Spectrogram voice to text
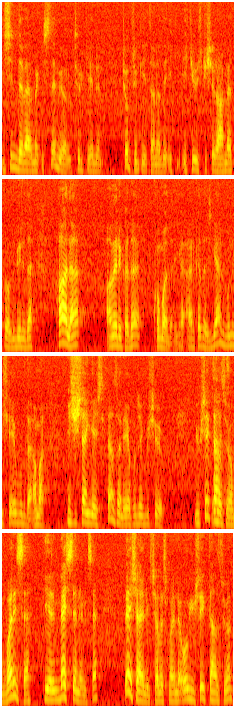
isim de vermek istemiyorum. Türkiye'nin çok çok iyi tanıdığı 2-3 kişi rahmetli oldu. Biri de hala Amerika'da komada. Ya arkadaş gel bunun şeyi burada ama iş işten geçtikten sonra yapılacak bir şey yok. Yüksek tansiyon var ise diyelim 5 senelikse 5 aylık çalışmayla o yüksek tansiyon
